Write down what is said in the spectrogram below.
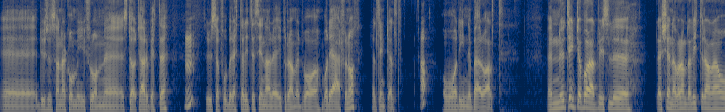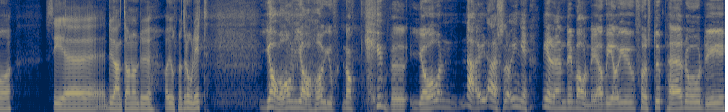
eh, du Susanna kommer ju från eh, Stöd till arbete. Mm. Så du ska få berätta lite senare i programmet vad, vad det är för något, helt enkelt. Ja. och vad det innebär och allt. Men nu tänkte jag bara att vi skulle lära känna varandra lite grann och se eh, du Anton om du har gjort något roligt. Ja, om jag har gjort något kul? Ja, nej, alltså inget mer än det vanliga. Vi har ju först upp här och det är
